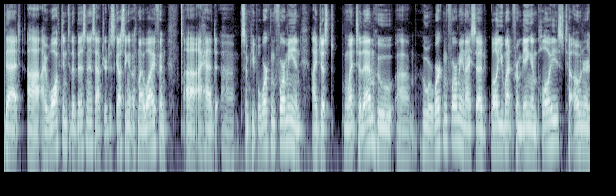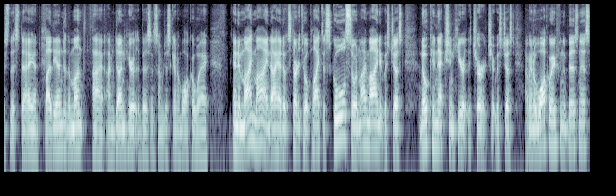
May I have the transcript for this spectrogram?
that uh, I walked into the business after discussing it with my wife, and uh, I had uh, some people working for me, and I just went to them who um, who were working for me, and I said, "Well, you went from being employees to owners this day, and by the end of the month, I, I'm done here at the business. I'm just going to walk away." And in my mind, I had started to apply to school. So in my mind, it was just no connection here at the church. It was just, I'm going to walk away from the business.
